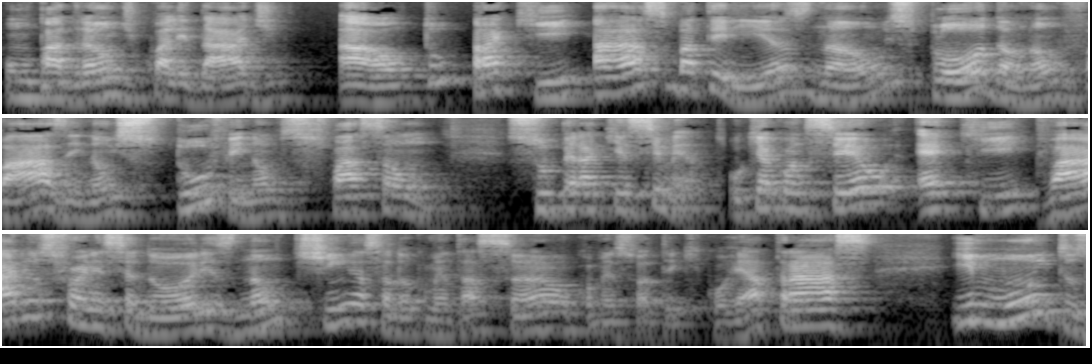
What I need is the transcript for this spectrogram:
um padrão de qualidade alto para que as baterias não explodam, não vazem, não estufem, não façam superaquecimento. O que aconteceu é que vários fornecedores não tinham essa documentação, começou a ter que correr atrás e muitos,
